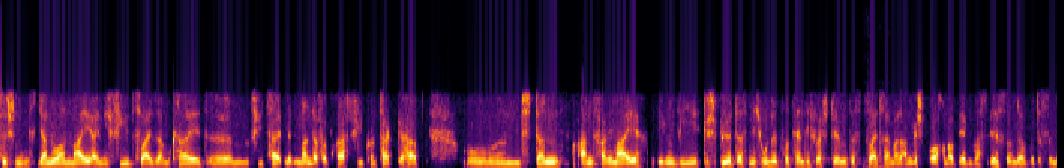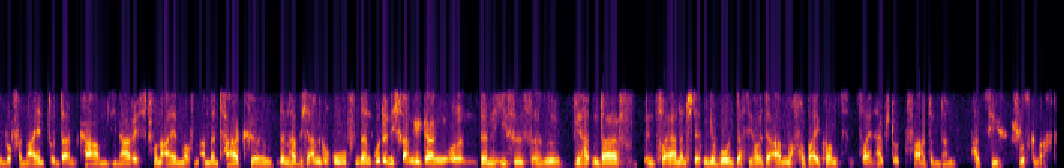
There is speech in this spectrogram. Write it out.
zwischen Januar und Mai eigentlich viel Zweisamkeit, ähm, viel Zeit miteinander verbracht, viel Kontakt gehabt und dann Anfang Mai irgendwie gespürt, dass nicht hundertprozentig was stimmt, das zwei, dreimal angesprochen, ob irgendwas ist und da wird es immer nur verneint und dann kam die Nachricht von einem auf den anderen Tag. Ähm, dann habe ich angerufen, dann wurde nicht rangegangen und dann hieß es, also wir hatten da in zwei anderen Städten gewohnt, dass sie heute Abend noch vorbeikommt, zweieinhalb Stunden Fahrt und dann hat sie Schluss gemacht.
